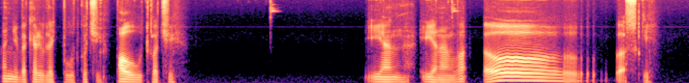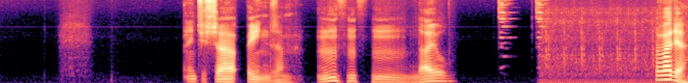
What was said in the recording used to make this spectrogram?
Mennyibe kerül egy pótkocsi? Pótkocsi. Ilyen, ilyenem van. Ó, baszki. Nincs is a pénzem. Mm-hmm, de jó. Várja.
